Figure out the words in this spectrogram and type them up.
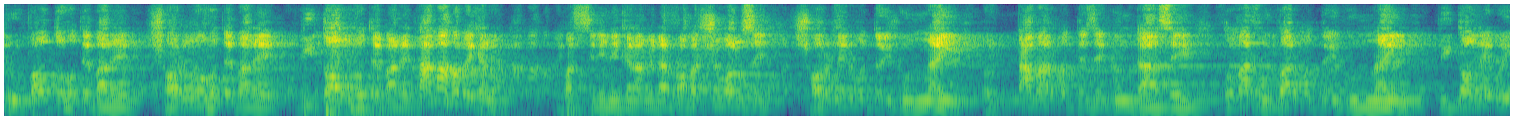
রূপাও তো হতে পারে, স্বর্ণ হতে পারে, পিতল হতে পারে, তামা হবে কেন? রহস্য বলছে, স্বর্ণের মধ্যে ওই গুণ নাই, তামার মধ্যে যে গুণটা আছে তোমার রূপার মধ্যে ওই গুণ নাই, পিতলে ওই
